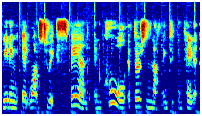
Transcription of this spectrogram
meaning it wants to expand and cool if there's nothing to contain it.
